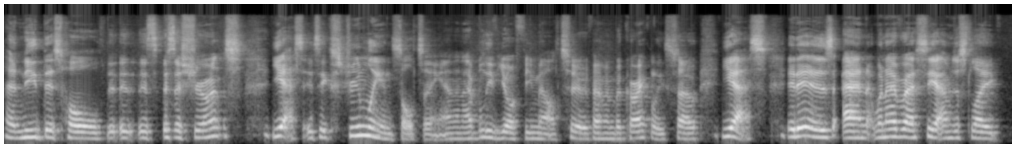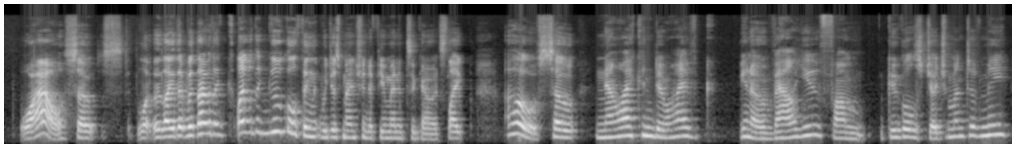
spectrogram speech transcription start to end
and need this whole this, this assurance. Yes, it's extremely insulting, and I believe you're female too, if I remember correctly. So yes, it is. And whenever I see it, I'm just like, wow. So like like the, like the Google thing that we just mentioned a few minutes ago. It's like, oh, so now I can derive you know value from Google's judgment of me.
